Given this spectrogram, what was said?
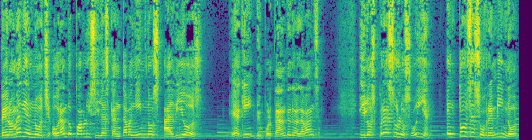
pero a medianoche, orando Pablo y Silas, cantaban himnos a Dios. He aquí lo importante de la alabanza. Y los presos los oían. Entonces sobrevino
